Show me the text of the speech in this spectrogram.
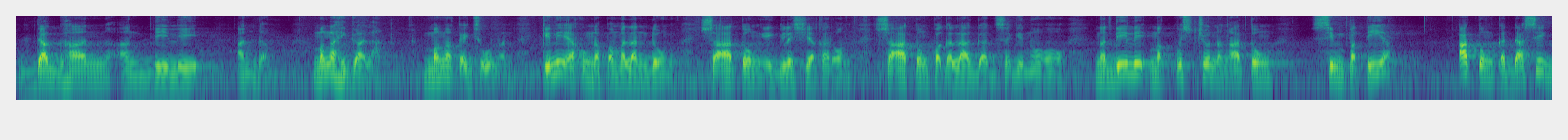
daghan ang dili andam. Mga higala, mga kaigsuunan, kini akong napamalandong sa atong iglesia karon, sa atong pag-alagad sa Ginoo, nga dili ma-question ang atong simpatiya, atong kadasig,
